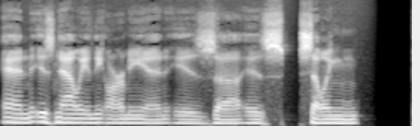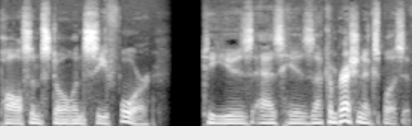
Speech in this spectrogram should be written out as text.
and is now in the army and is uh, is selling Paul some stolen C4 to use as his uh, compression explosive.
